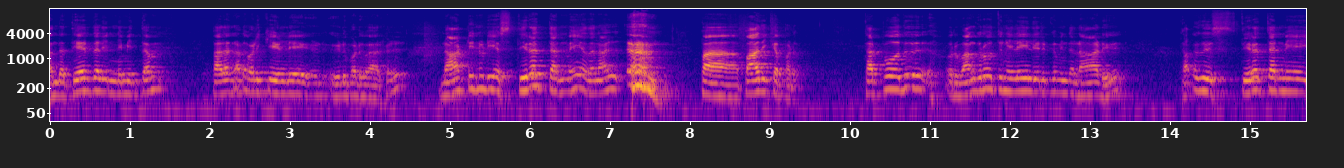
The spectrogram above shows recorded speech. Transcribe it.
அந்த தேர்தலின் நிமித்தம் பல நடவடிக்கைகளிலே ஈ- ஈடுபடுவார்கள். நாட்டினுடைய ஸ்திரத்தன்மை அதனால் பா பாதிக்கப்படும். தற்போது ஒரு வங்குரோத்து நிலையில் இருக்கும் இந்த நாடு தனது ஸ்திரத்தன்மையை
